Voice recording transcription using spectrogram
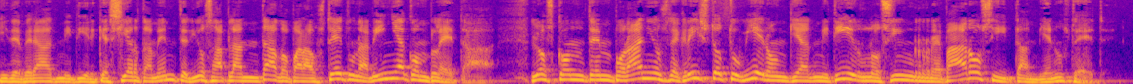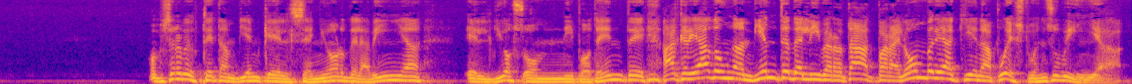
y deberá admitir que ciertamente Dios ha plantado para usted una viña completa. Los contemporáneos de Cristo tuvieron que admitirlo sin reparos y también usted. Observe usted también que el Señor de la viña el Dios omnipotente ha creado un ambiente de libertad para el hombre a quien ha puesto en su viña.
